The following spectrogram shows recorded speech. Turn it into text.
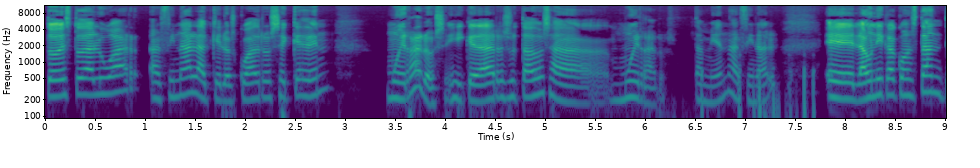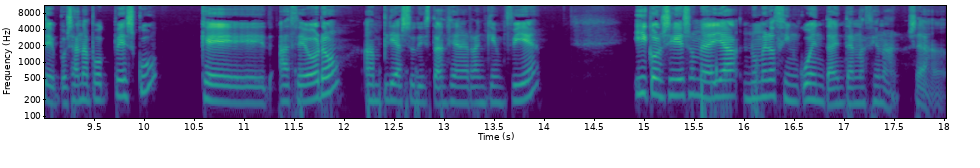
todo esto da lugar al final a que los cuadros se queden muy raros y que da resultados a muy raros también al final. Eh, la única constante, pues Ana Popescu, que hace oro, amplía su distancia en el ranking FIE y consigue su medalla número 50 internacional. O sea,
